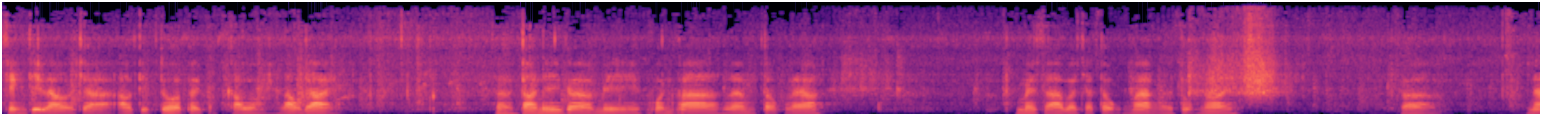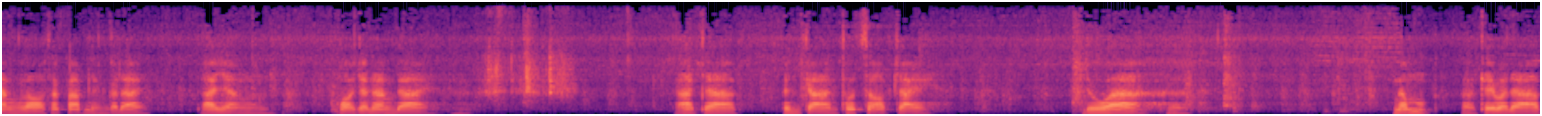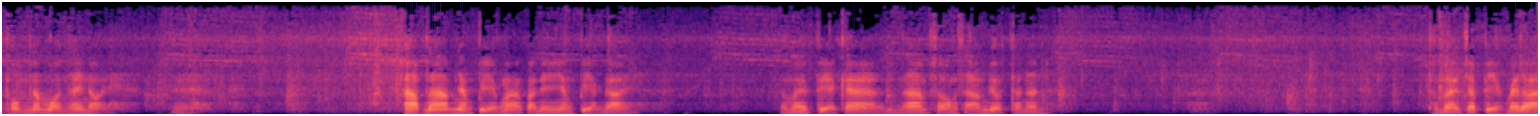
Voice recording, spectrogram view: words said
สิ่งที่เราจะเอาติดตัวไปกับเราได้ ตอนนี้ก็มีฝนฟ้าเริ่มตกแล้ว ไม่ทราบว่าจะตกมากหรือตกน้อย ก็นั่งรอสักแป๊บหนึ่งก็ได้ ถ้ายังพอจะนั่งได้ อาจจะเป็นการทดสอบใจ ดูว่าน้ำเทวดาพรมน้ำมนต์ให้หน่อย อาบน้ำยังเปียกมากกว่านี้ยังเปียกได้ทำไมเปียกแค่น้ำสองสามหยดเท่านั้นทำไมจะเปียกไม่ได้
